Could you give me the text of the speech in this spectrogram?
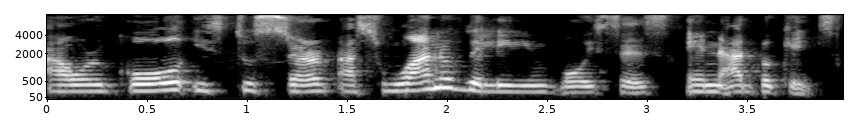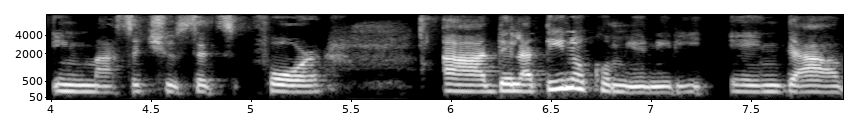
our goal is to serve as one of the leading voices and advocates in Massachusetts for uh, the Latino community. And, uh,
